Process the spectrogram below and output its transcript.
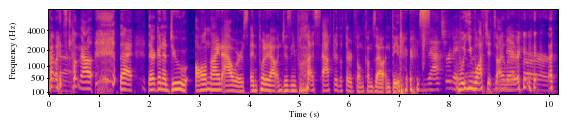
now it's come out that they're gonna do all nine hours and put it out in Disney Plus after the third film comes out in theaters. That's ridiculous. Will you watch it, Tyler? Never.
